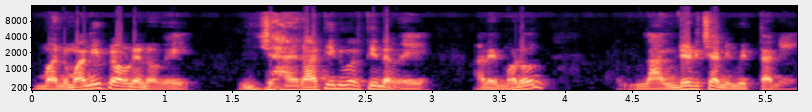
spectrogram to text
मनमानीप्रमाणे नव्हे जाहिरातींवरती नव्हे आणि म्हणून नांदेडच्या निमित्ताने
